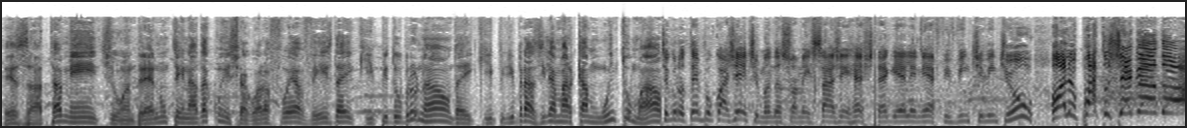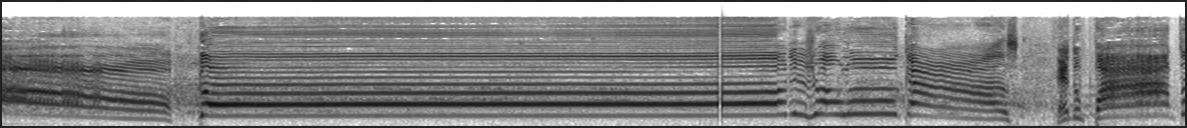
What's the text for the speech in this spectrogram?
Exatamente, o André não tem nada com isso. Agora foi a vez da equipe do Brunão, da equipe de Brasília, marcar muito mal. Segura o tempo com a gente, manda sua mensagem, hashtag LNF2021. Olha o Pato chegando! Gol É do Pato!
